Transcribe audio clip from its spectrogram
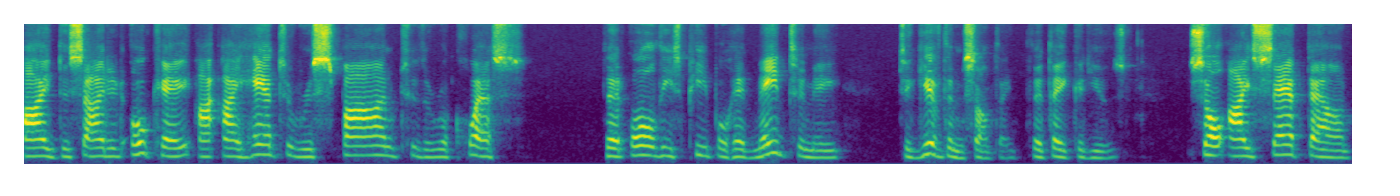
I decided, okay, I, I, had to respond to the requests that all these people had made to me to give them something that they could use. So I sat down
